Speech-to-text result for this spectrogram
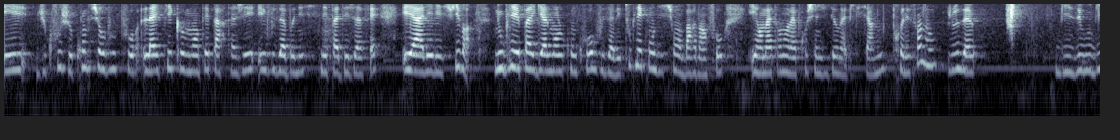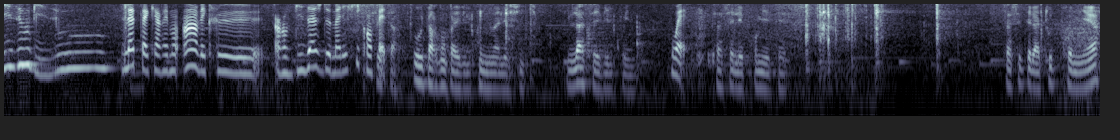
Et du coup, je compte sur vous pour liker, commenter, partager et vous abonner si ce n'est pas déjà fait et à aller les suivre. N'oubliez pas également le concours, vous avez toutes les conditions en barre d'infos. Et en attendant la prochaine vidéo, ma Pixie Army, prenez soin de vous, je vous aime. Bisous, bisous, bisous. Là, t'as carrément un avec le un visage de maléfique en fait. ça. Oui, pardon, pas Evil Queen maléfique. Là, c'est Evil Queen. Ouais. Ça, c'est les premiers tests. Ça, c'était la toute première.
